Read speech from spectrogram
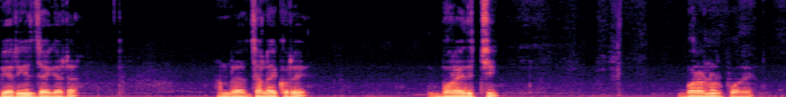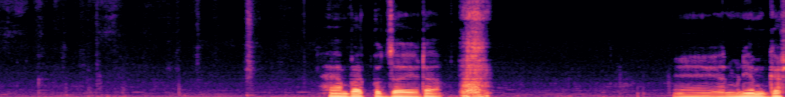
বিয়ারিংয়ের জায়গাটা, আমরা ঝালাই করে ভরাই দিচ্ছি। ভরানোর পরে হ্যাঁ আমরা এক পর্যায়ে এটা অ্যালুমিনিয়াম গ্যাস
